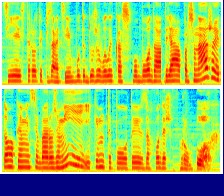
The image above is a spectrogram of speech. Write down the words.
цієї стереотипізації. Буде дуже велика свобода для персонажа і того, ким він себе розуміє, і ким, типу, ти заходиш в гру. Ох.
